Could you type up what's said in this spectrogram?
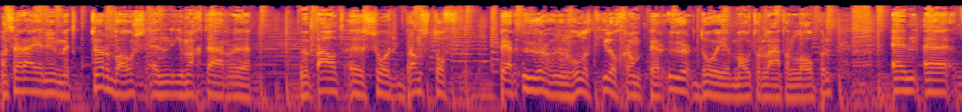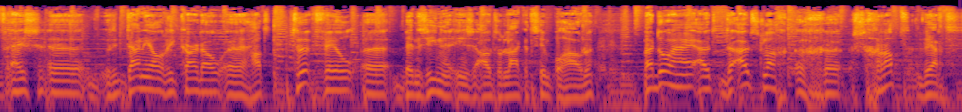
Want zij rijden nu met turbo's en je mag daar eh, een bepaald soort brandstof per uur... een 100 kilogram per uur door je motor laten lopen... En eh, hij is, eh, Daniel Ricciardo eh, had te veel benzine in zijn auto, laat ik het simpel houden. Waardoor hij uit de uitslag geschrapt werd.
